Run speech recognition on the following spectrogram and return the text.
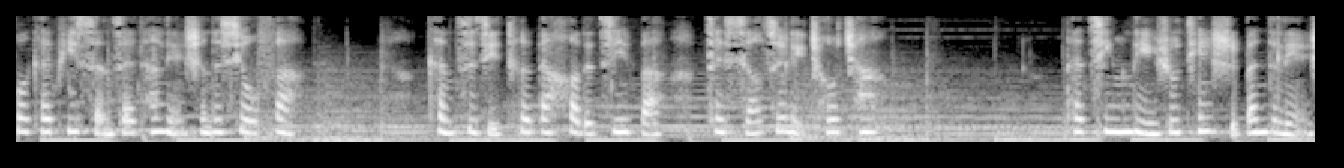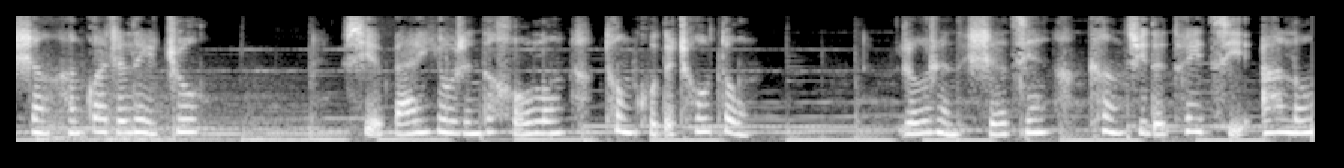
拨开披散在他脸上的秀发，看自己特大号的鸡巴在小嘴里抽插。他清丽如天使般的脸上还挂着泪珠，雪白诱人的喉咙痛苦的抽动，柔软的舌尖抗拒的推起阿龙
